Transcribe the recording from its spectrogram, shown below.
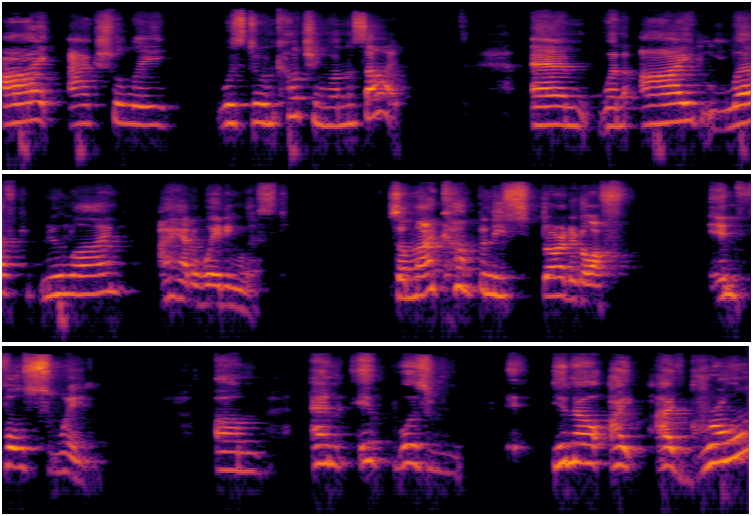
I actually was doing coaching on the side. And when I left New Line, I had a waiting list. So my company started off in full swing. Um, and it was you know i i've grown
